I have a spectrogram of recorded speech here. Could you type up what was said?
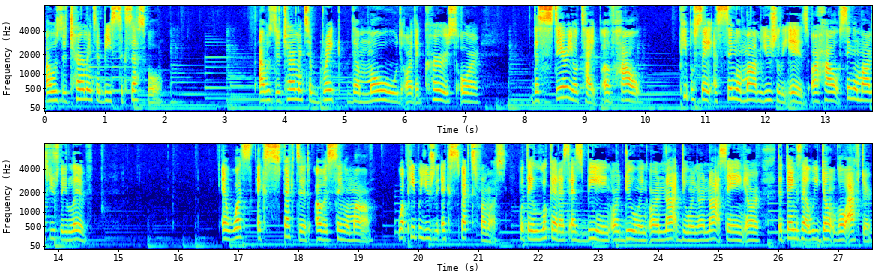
I was determined to be successful I was determined to break the mold or the curse or the stereotype of how people say a single mom usually is or how single moms usually live and what's expected of a single mom, what people usually expect from us, what they look at us as being or doing or not doing or not saying, or the things that we don't go after.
